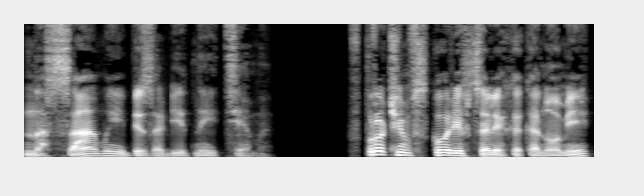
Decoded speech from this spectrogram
на самые безобидные темы. Впрочем, вскоре в целях экономии,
